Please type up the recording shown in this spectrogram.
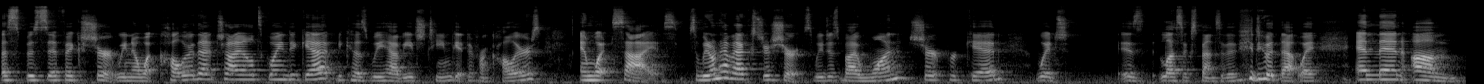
a specific shirt. We know what color that child's going to get because we have each team get different colors and what size. So we don't have extra shirts. We just buy one shirt per kid, which is less expensive if you do it that way. And then um,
